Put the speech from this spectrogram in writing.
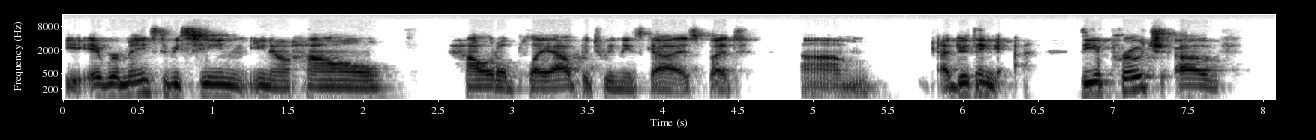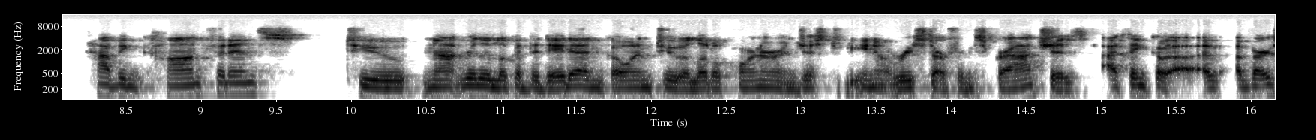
it remains to be seen. You know how how it'll play out between these guys. But um, I do think the approach of having confidence to not really look at the data and go into a little corner and just you know restart from scratch is I think a, a very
